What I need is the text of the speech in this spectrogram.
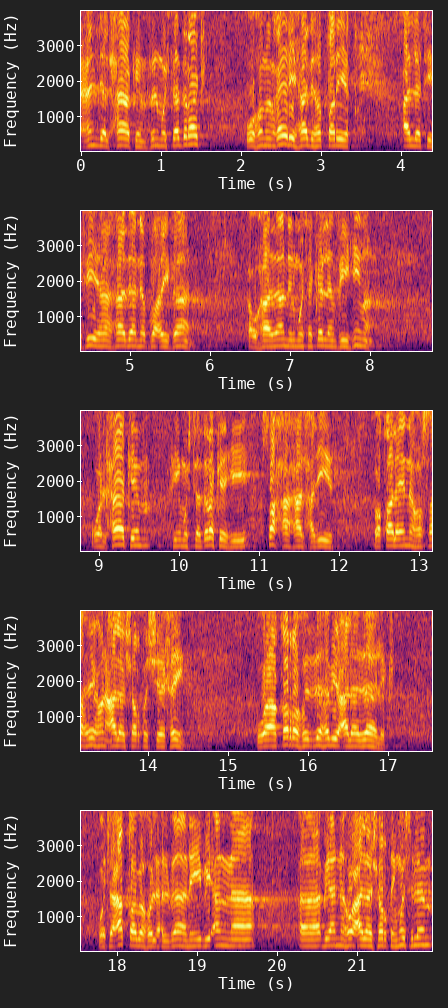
عند الحاكم في المستدرك وهو من غير هذه الطريق التي فيها هذان الضعيفان أو هذان المتكلم فيهما. والحاكم في مستدركه صحح الحديث وقال إنه صحيح على شرط الشيخين وأقره الذهبي على ذلك وتعقبه الألباني بأن آه بأنه على شرط مسلم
